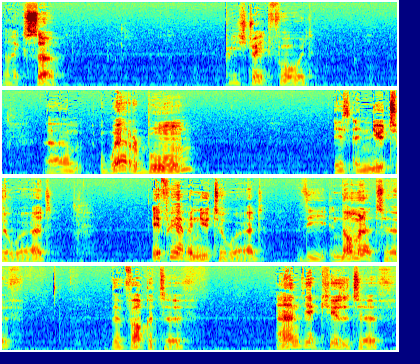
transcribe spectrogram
like so pretty straightforward. Um, verbum is a neuter word. If we have a neuter word the nominative, the vocative, and the accusative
